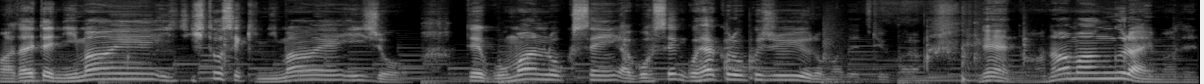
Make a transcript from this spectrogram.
まあ、大体2万円、1席2万円以上で5万6千あ、5560ユーロまでっていうから、ね、7万ぐらいまで、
